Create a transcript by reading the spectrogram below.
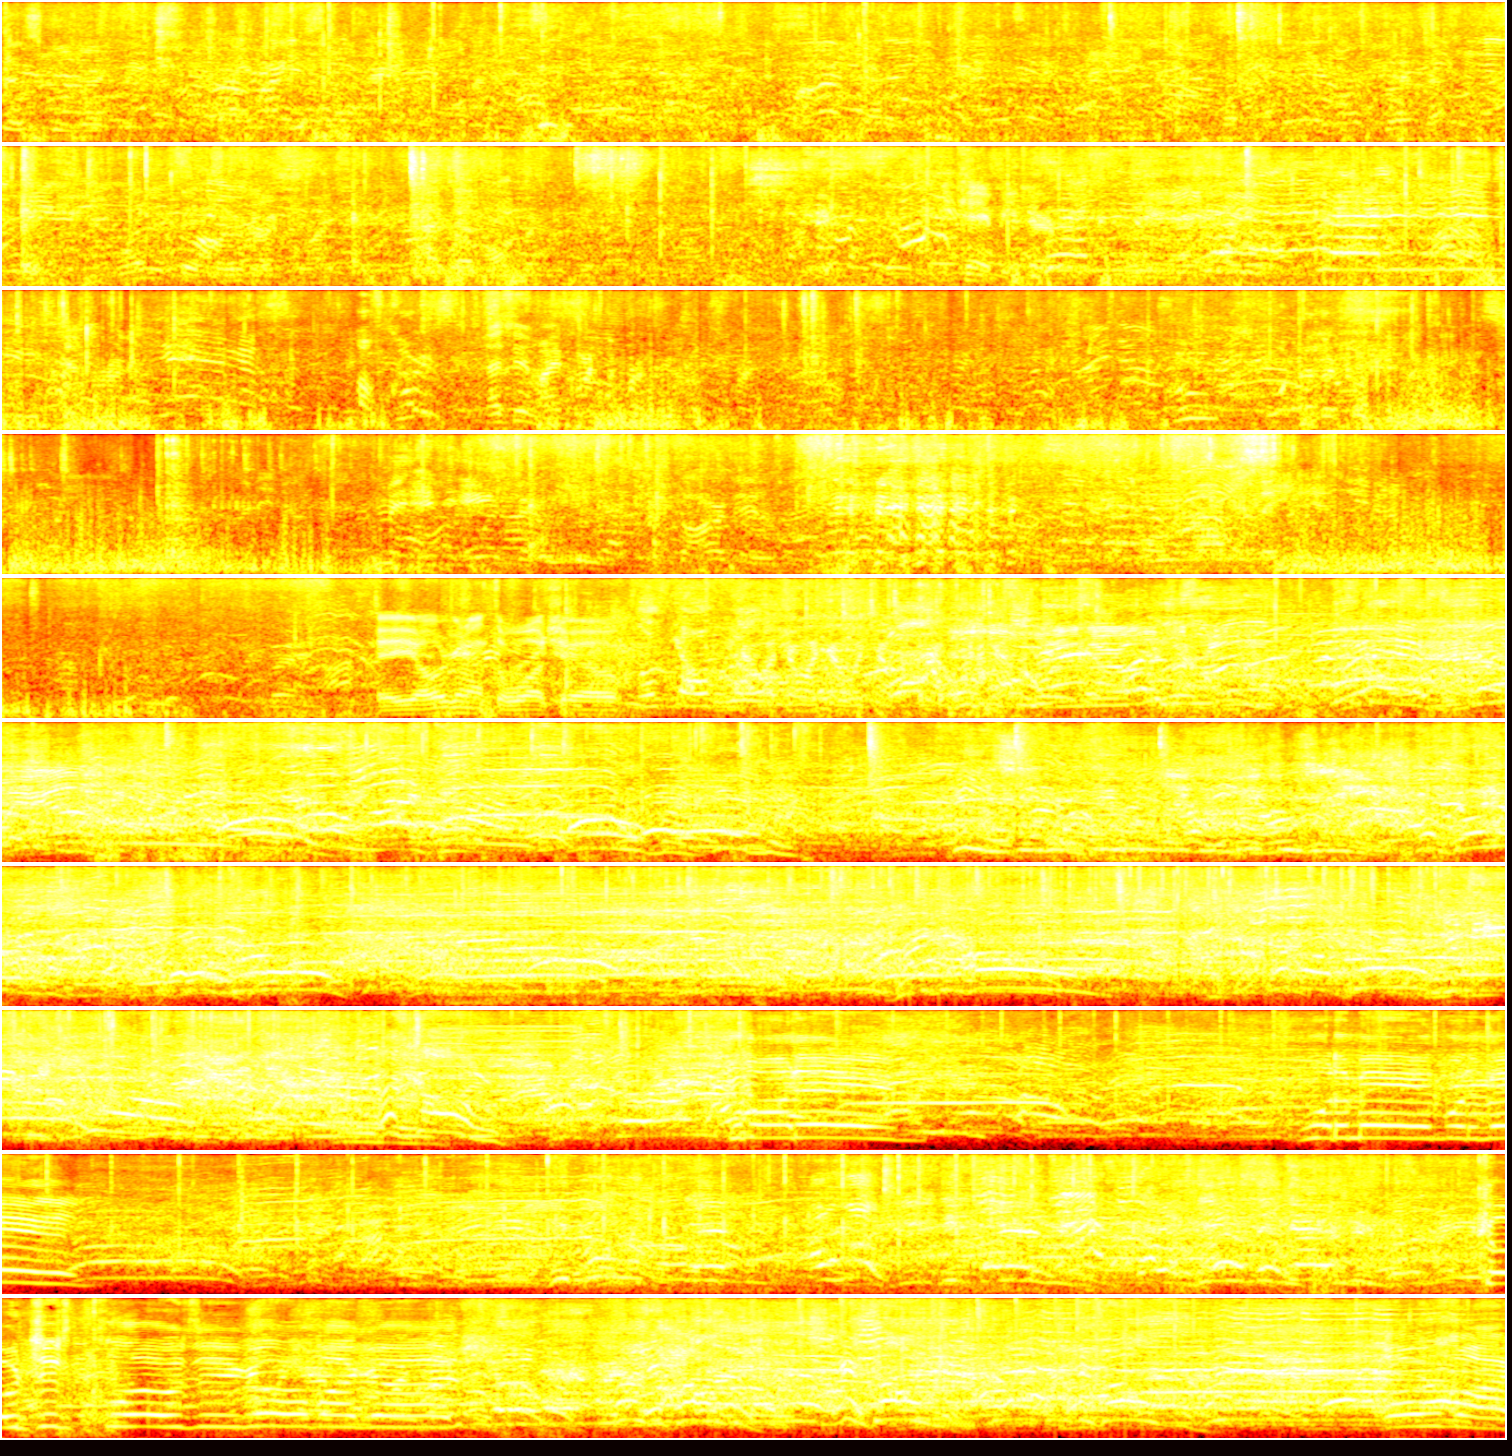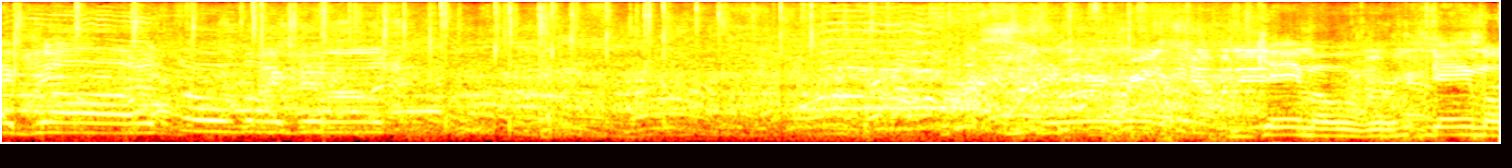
Set school record. Can't be there. Of course. That's it, Mike. Where's the first one? Who? What other coach would take us? You mean Andy Ainge better than you. Star Hey, y'all are gonna have to watch out. Watch out, watch out, watch out, watch out. Come on in! What a man! What a man! Coach closing. Oh my gosh. Oh my god. Oh my god. Game over. Game over.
